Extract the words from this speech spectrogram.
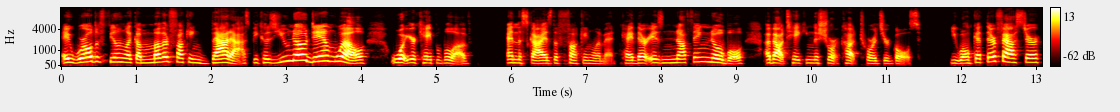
a world of feeling like a motherfucking badass because you know damn well what you're capable of and the sky is the fucking limit. Okay. There is nothing noble about taking the shortcut towards your goals. You won't get there faster,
